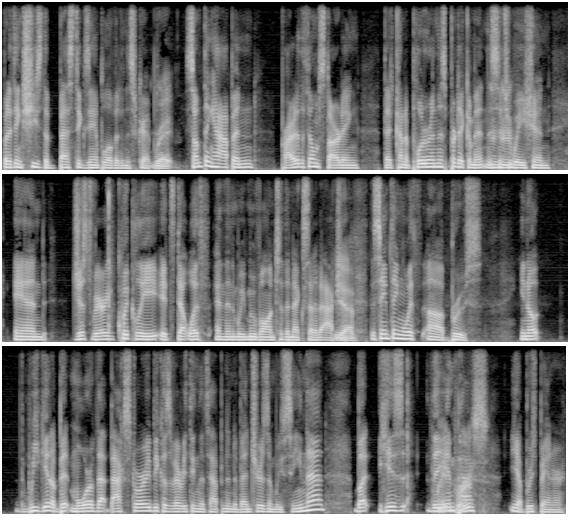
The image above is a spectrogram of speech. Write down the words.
but I think she's the best example of it in the script Right. something happened prior to the film starting that kind of put her in this predicament, in this Mm-hmm. situation, and just very quickly it's dealt with, and then we move on to the next set of action. Yeah. The same thing with uh, Bruce. You know, we get a bit more of that backstory because of everything that's happened in Avengers, and we've seen that. But his the Wait, impact. Bruce? Yeah, Bruce Banner.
